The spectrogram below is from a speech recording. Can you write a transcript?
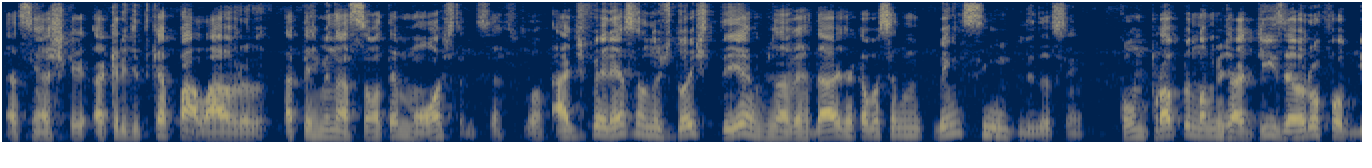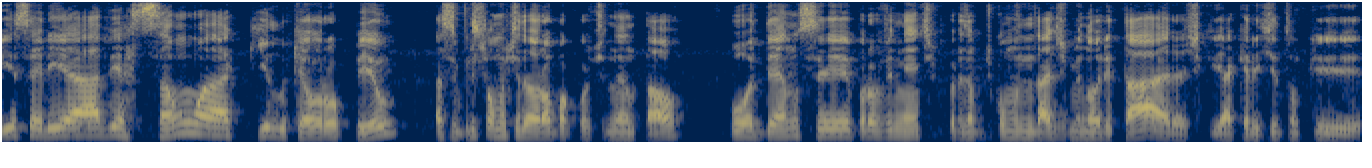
Assim, acho que acredito que a palavra, a terminação até mostra, de certo modo. A diferença nos dois termos, na verdade, acaba sendo bem simples, assim. Como o próprio nome já diz, a eurofobia seria a aversão àquilo que é europeu, assim, principalmente da Europa continental, podendo ser proveniente, por exemplo, de comunidades minoritárias que acreditam que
